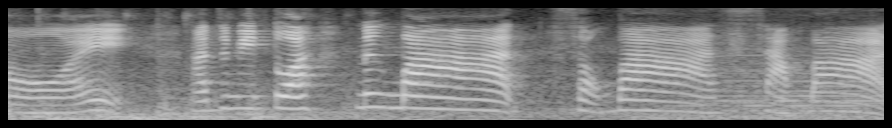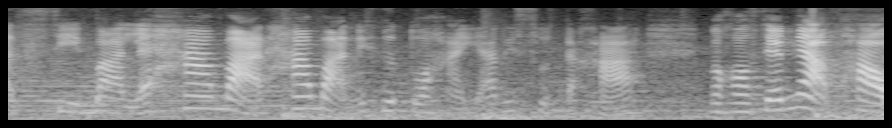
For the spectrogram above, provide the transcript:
น้อยๆอาจจะมีตัว 1 บาท 2 บาท 3 บาท 4 บาทและ 5 บาท 5 บาทนี่คือตัวหายากที่สุดนะคะมาของเซฟเนี่ยเผ่า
